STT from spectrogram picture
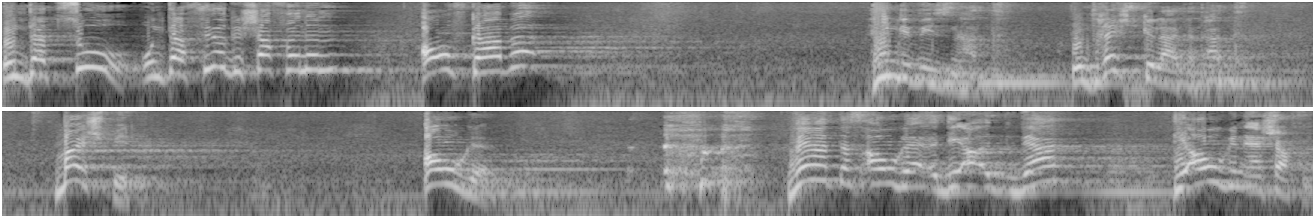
und dazu und dafür geschaffenen Aufgabe hingewiesen hat und recht geleitet hat. Beispiel. Auge. Wer hat das Auge, die, wer hat die Augen erschaffen?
